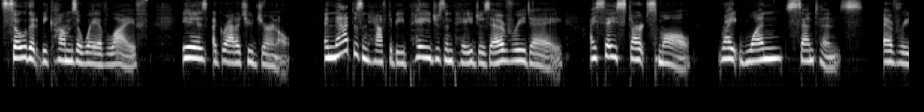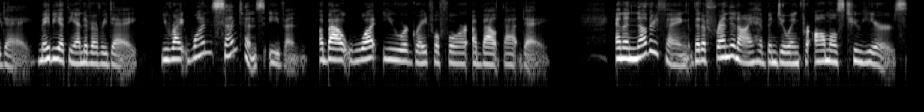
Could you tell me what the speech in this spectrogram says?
so that it becomes a way of life is a gratitude journal. And that doesn't have to be pages and pages every day. I say start small. Write one sentence every day, maybe at the end of every day. You write one sentence even about what you were grateful for about that day. And another thing that a friend and I have been doing for almost two years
